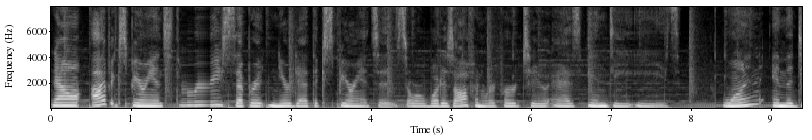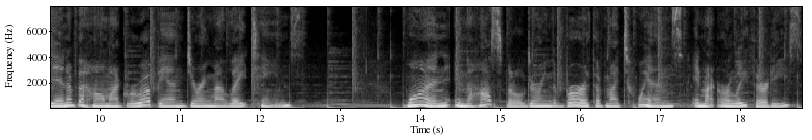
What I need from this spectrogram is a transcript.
Now, I've experienced three separate near death experiences, or what is often referred to as NDEs. One in the den of the home I grew up in during my late teens, one in the hospital during the birth of my twins in my early 30s,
